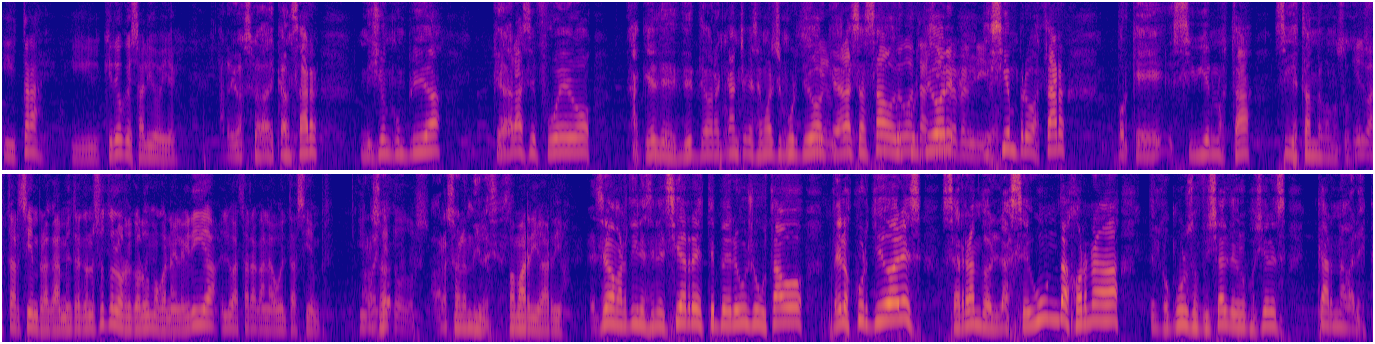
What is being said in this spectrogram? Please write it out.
y tra, y creo que salió bien. Arriba se va a descansar, misión cumplida, quedará ese fuego, aquel de, de, de ahora en cancha que se marcha un curtidor, Siempre. quedará ese asado de curtidores siempre y siempre va a estar, porque si bien no está, sigue estando con nosotros. Él va a estar siempre acá, mientras que nosotros lo recordemos con alegría, él va a estar acá en la vuelta siempre. Igual Abrazo- que todos. Abrazo grande y gracias. Vamos arriba, arriba. El Seba Martínez en el cierre, este Pedregullo Gustavo de los Curtidores, cerrando la segunda jornada del concurso oficial de agrupaciones carnavalescas.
